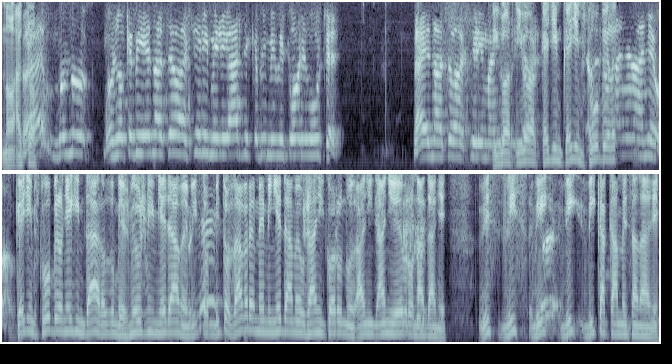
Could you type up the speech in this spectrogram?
No a čo? A možno, možno keby 1,4 miliardy, keby mi vytvoril účet. Na 1,4 miliardy. Igor, Igor, keď im, keď im slúbil, keď im slúbil, nech im dá, rozumieš? My už im nedáme. My to, my to zavrieme, my nedáme už ani korunu, ani, ani euro na dane. Vy, vy, vy, vy, vykakáme sa na ne.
